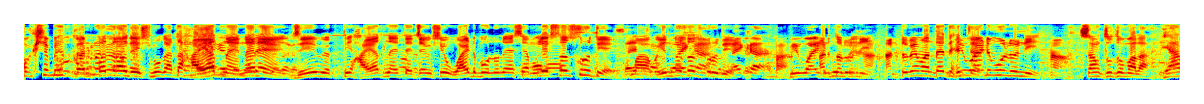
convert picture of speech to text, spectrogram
पक्षभेद करू नका. गणपतराव देशमुख आता हयात नाही नाही नाही जे व्यक्ती हयात नाही त्याच्याविषयी वाईट बोलू नये अशी आपली एक संस्कृती आहे मा- हिंदू ऐका, संस्कृती आहे ऐका. हा. मी वाईट आणि तुम्ही- बोलू नये. हा. आणि तुम्ही म्हणताय मी त्यांच्या- वाईट बोलू नये. सांगतो तुम्हाला ह्या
